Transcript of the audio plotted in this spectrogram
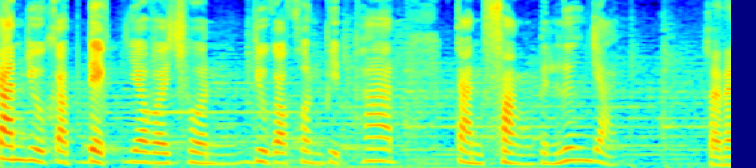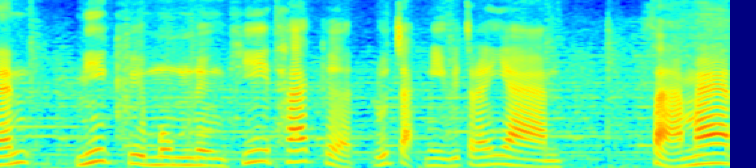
การอยู่กับเด็กเยาวชน อยู่กับคนผิดพลาด การฟังเป็นเรื่องใหญ่ ฉะนั้นนี่คือมุมหนึ่งที่ถ้าเกิดรู้จักมีวิจารณญาณ สามารถ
